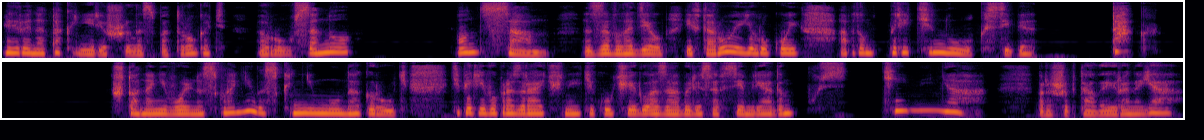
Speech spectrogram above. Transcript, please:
Ирена так и не решилась потрогать Руса, но он сам завладел и второй ее рукой, а потом притянул к себе так, что она невольно склонилась к нему на грудь. Теперь его прозрачные текучие глаза были совсем рядом. «Пусти меня!» — прошептала Ирена. «Я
